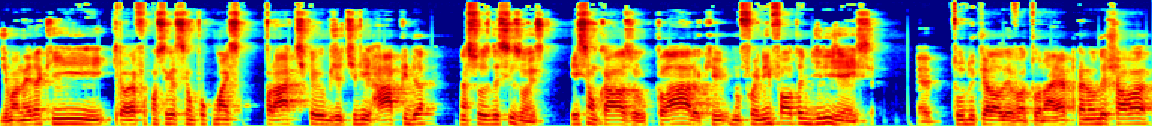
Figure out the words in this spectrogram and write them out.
de maneira que, que a UEFA consiga ser um pouco mais prática e objetiva e rápida nas suas decisões. Esse é um caso claro que não foi nem falta de diligência. É, tudo que ela levantou na época não deixava,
